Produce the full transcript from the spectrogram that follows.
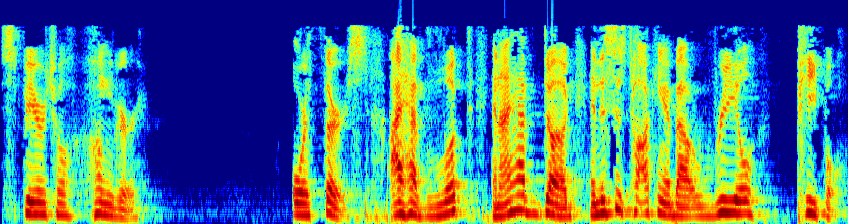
spiritual hunger or thirst. I have looked and I have dug, and this is talking about real people.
